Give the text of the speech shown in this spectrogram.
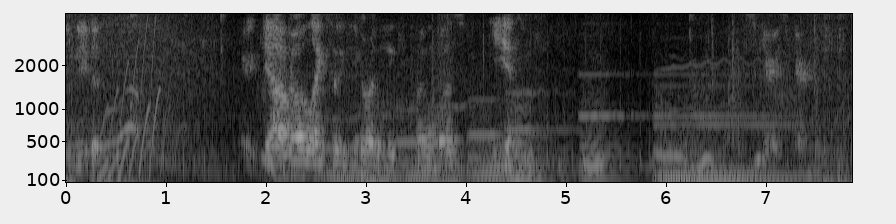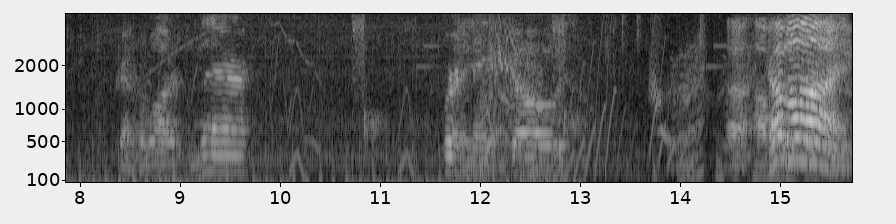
You need it. There you Yeah, I'll go. go like, so you know where the leaky toilet was? Yes. Scary scares. Grab the water from there. Burn naked ghost. Uh, Come on! They're,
